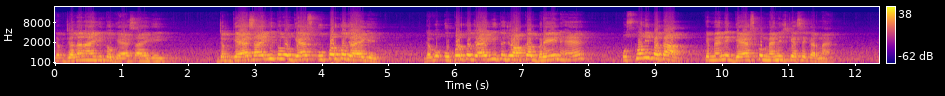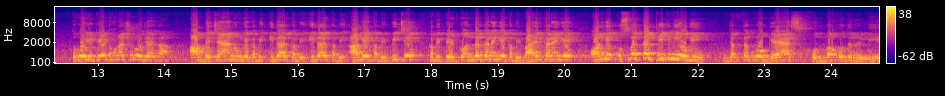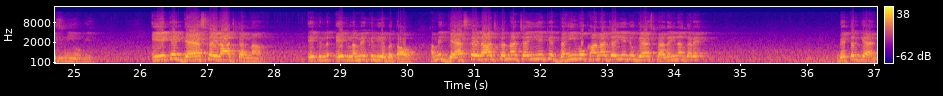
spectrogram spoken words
जब जलन आएगी तो गैस आएगी। जब गैस आएगी तो वो गैस ऊपर को जाएगी। जब वो ऊपर को जाएगी तो जो आपका ब्रेन है, उसको नहीं पता कि मैंने गैस को मैनेज कैसे करना है। तो वो इरिटेट होना शुरू हो जाएगा। आप बेचैन होंगे, कभी इधर कभी इधर, कभी आगे, कभी पीछे, कभी पेट को अंदर करेंगे, कभी बाहर करेंगे, और ये उस वक्त तक ठीक नहीं होगी, जब तक वो गैस खुद ब खुद रिलीज़ नहीं होगी। एक एक गैस का इलाज करना। एक एक लम्हे के लिए बताओ। हमें गैस का इलाज करना चाहिए कि दही वो खाना चाहिए जो गैस पैदा ही ना करे? बेहतर क्या है?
